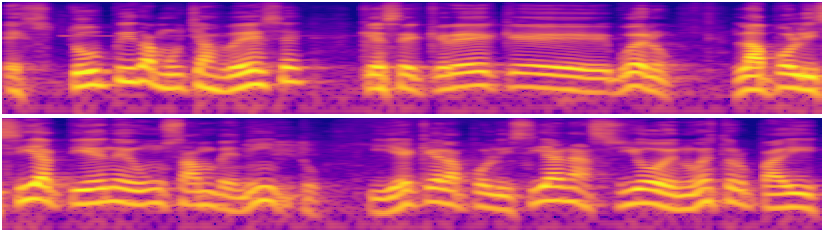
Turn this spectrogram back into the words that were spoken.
estúpida muchas veces, que se cree que, bueno, la policía tiene un San Benito, y es que la policía nació en nuestro país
